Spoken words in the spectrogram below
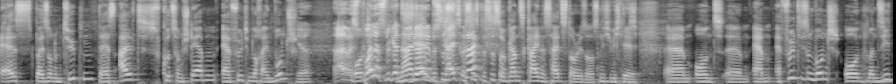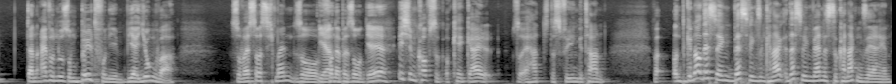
er ist bei so einem Typen, der ist alt, kurz vorm Sterben. Er erfüllt ihm noch einen Wunsch. ja. Aber Und- spoilerst du die ganze Nein, Serie? nein, das ist, das, ist, das ist so eine ganz kleine Side-Story, so, ist nicht wichtig. Ähm, und ähm, er erfüllt diesen Wunsch und man sieht dann einfach nur so ein Bild von ihm, wie er jung war. So, weißt du, was ich meine? So Ja. von der Person. Ja, ja. Ich im Kopf so, okay, geil, so er hat das für ihn getan. Und genau deswegen, deswegen, sind Kanak deswegen werden es so Kanaken-Serien.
